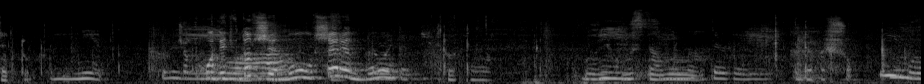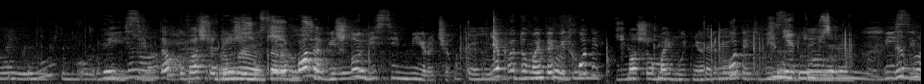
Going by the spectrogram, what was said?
же тут. Що входить в довжину, в ширину. Вісім. Так, у вашу довжину сарафана ввійшло вісім мірочок. Як ви думаєте, підходить до нашого майбутнього? Підходить вісім? Вісім.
